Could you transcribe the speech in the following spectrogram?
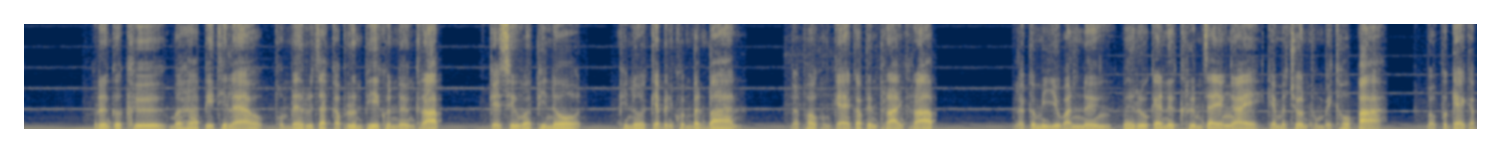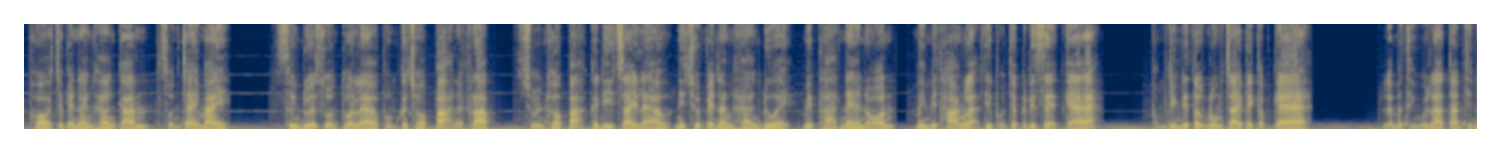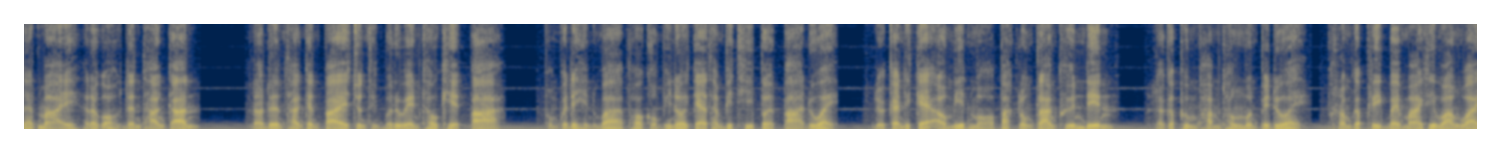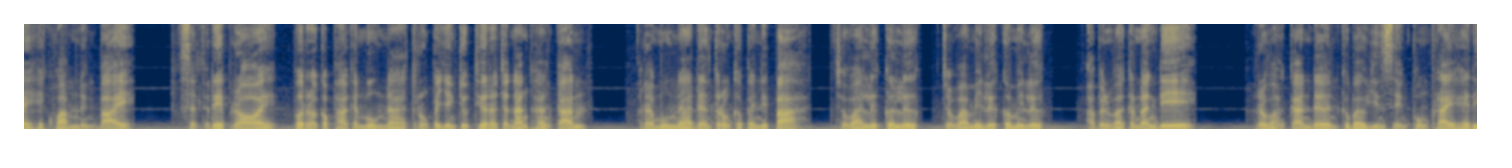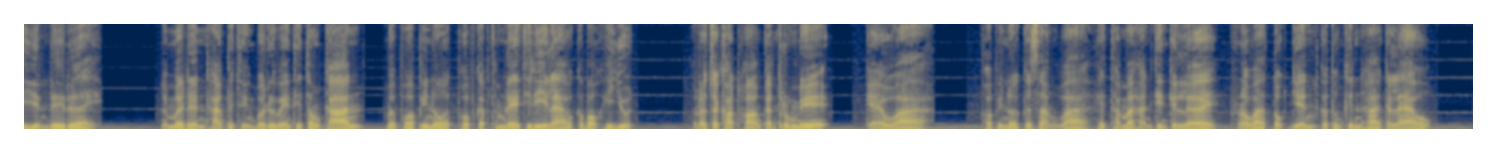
เรื่องก็คือเมื่อ 5 ปีที่แล้ว ผมได้รู้จักกับรุ่นพี่คนหนึ่งครับ แกชื่อว่าพี่โนดพี่โนดแกเป็นคนบ้านๆและพ่อของแกก็เป็นพรานครับ แล้วก็มีอยู่วันหนึ่งไม่รู้แกนึกครึ้มใจยังไง แกมาชวนผมไปเข้าป่า บอกว่าแกกับพ่อจะไปนั่งห้างกัน สนใจไหมซึ่งโดยส่วนตัวแล้วผมก็ชอบป่านะครับ ชวนเข้าป่าก็ดีใจแล้ว นี่ชวนไปนั่งห้างด้วย ไม่พลาดแน่นอน ไม่มีทางแหละที่ผมจะปฏิเสธแก ผมจึงได้ตกลงใจไปกับแก และเมื่อถึงเวลาตามที่นัดหมายเราก็ออกเดินทางกัน เราเดินทางกันไปจนถึงบริเวณเข้าเขตป่า ผมก็ได้เห็นว่าพ่อของพี่โน้ตแกทำพิธีเปิดป่าด้วย โดยการที่แกเอามีดหมอปักลงกลางพื้นดิน แล้วก็พึมพำท่องมนต์ไปด้วย พร้อมกับพลิกใบไม้ที่วางไว้ให้คว่ำหนึ่งใบ เสร็จเรียบร้อย พวกเราก็พากันมุ่งหน้าตรงไปยังจุดที่เราจะนั่งห้างกัน เรามุ่งหน้าเดินตรงเข้าไปในป่า จะว่าลึกก็ลึก จะว่าไม่ลึกก็ไม่ลึก เอาเป็นว่ากำลังดี ระหว่างการเดินก็แววยินเสียงพงไพรให้ได้ยินเรื่อยๆ และเมื่อเดินทางไปถึงบริเวณที่ต้องการ เมื่อพ่อพี่โนดพบกับทำเลที่ดีแล้วก็บอกให้หยุด เราจะขัดห้างกันตรงนี้ แกว่า พ่อพี่โนดก็สั่งว่าให้ทำอาหารกินกันเลย เพราะว่าตกเย็นก็ต้องขึ้นห้างกันแล้ว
